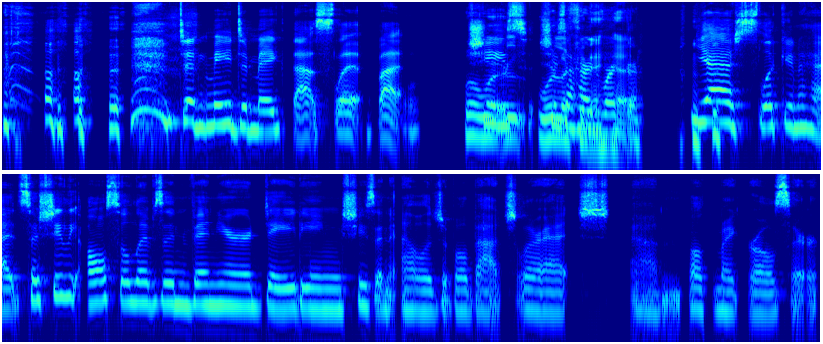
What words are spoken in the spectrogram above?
Didn't mean to make that slip, but Well, we're- she's we're she's a hard ahead. worker. yes, looking ahead. So she also lives in Vineyard, dating. She's an eligible bachelorette. Um, both of my girls are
